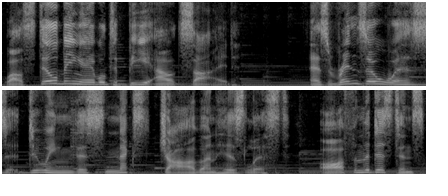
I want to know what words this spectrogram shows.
while still being able to be outside. As Renzo was doing this next job on his list, off in the distance,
